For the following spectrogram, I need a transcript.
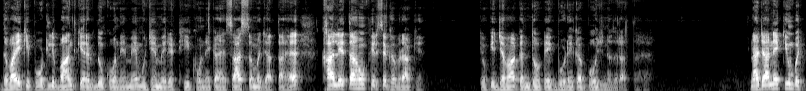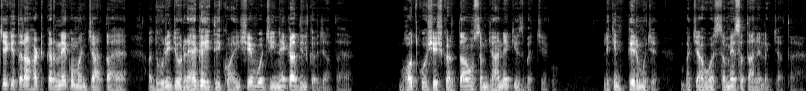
दवाई की पोटली बाँध के रख दूँ कोने में, मुझे मेरे ठीक होने का एहसास समझ आता है। खा लेता हूँ, फिर से घबरा के, क्योंकि जवां कंधों पे एक बूढ़े का बोझ नज़र आता है। ना जाने क्यों बच्चे की तरह हट करने को मन चाहता है। अधूरी जो रह गई थी ख्वाहिशें, वो जीने का दिल कर जाता है। बहुत कोशिश करता हूँ समझाने की इस बच्चे को, लेकिन फिर मुझे बचा हुआ समय सताने लग जाता है।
